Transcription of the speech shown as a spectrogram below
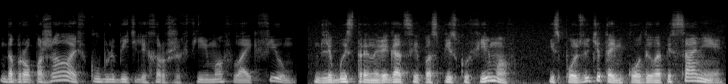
Добро пожаловать в клуб любителей хороших фильмов Like Film. Для быстрой навигации по списку фильмов используйте тайм-коды в описании.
